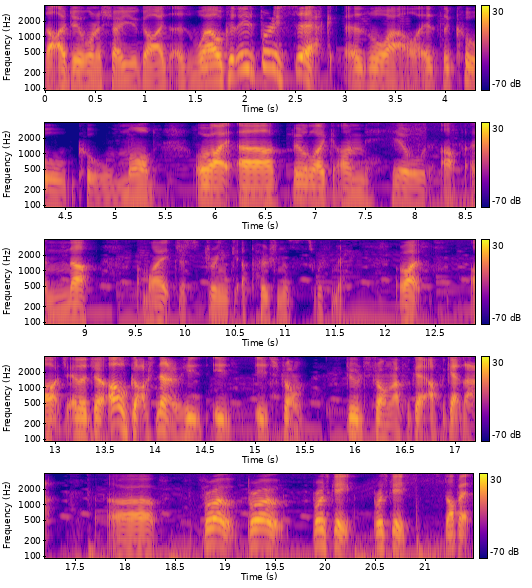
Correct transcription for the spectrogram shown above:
that I do want to show you guys as well because he's pretty sick as well. It's a cool, cool mob. Alright, uh, I feel like I'm healed up enough. I might just drink a potion of swiftness. Alright, Arch Illager. Oh gosh, no, he's he's he's strong. Dude strong, I forget I forget that. Uh bro, bro, broski, broski, stop it.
